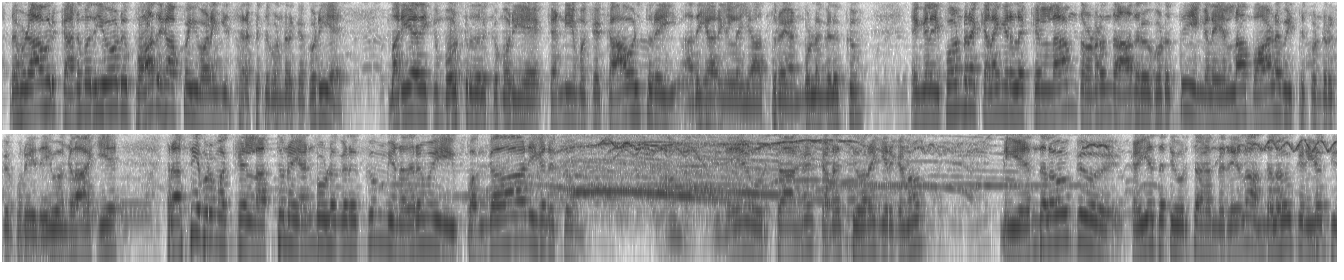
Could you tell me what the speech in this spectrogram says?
இந்த விழாவிற்கு அனுமதியோடு பாதுகாப்பை வழங்கி சிறப்பித்துக் கொண்டிருக்கக்கூடிய மரியாதைக்கும் போற்றுதலுக்கும் உரிய கண்ணியமக்க காவல்துறை அதிகாரிகள் அத்துணை அன்புள்ளங்களுக்கும் எங்களை போன்ற கலைஞர்களுக்கெல்லாம் தொடர்ந்து ஆதரவு கொடுத்து எங்களை எல்லாம் வாழ வைத்துக் கொண்டிருக்கக்கூடிய தெய்வங்களாகிய ரசிக பெருமக்கள் அத்துணை அன்புள்ளங்களுக்கும் எனது அருமை பங்காளிகளுக்கும் இதே உற்சாகம் கடைசி வரைக்கும் இருக்கணும். நீங்க எந்த அளவுக்கு கையை தட்டி உற்சாகம் தெரியலோ அந்த அளவுக்கு நிகழ்ச்சி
